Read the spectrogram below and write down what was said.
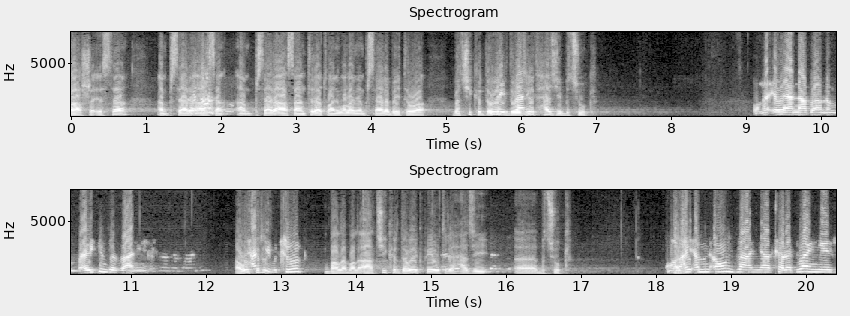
باشە ئێستا ئەم پرسیارە ئەم پرسیارە ئاسانتر ئەتوانی وەڵام ئەم پرسیارە بیتەوە بەچی کردەوەی دەوترێت حەجی بچووک ئێوەیان نازانم بەویتیم دەزانی ئەوە بچووک بەڵێ بەڵێ ئاچی کردەوەیەک پێوترێ حەجی بچووک وڵی ئەمن ئەوم زانیا کە لە دوای نێژ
